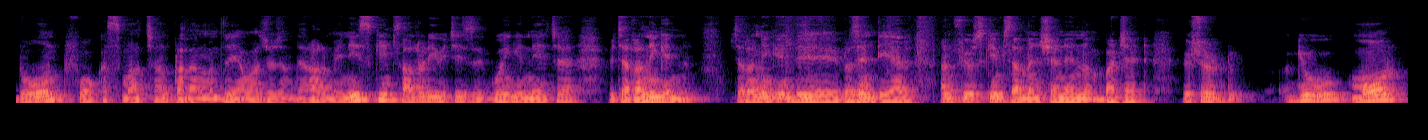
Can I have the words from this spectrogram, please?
don't focus much on Pradhan Mantri Awas Yojana. There are many schemes already which is going in nature, which are running in, which are running in the present year, and few schemes are mentioned in budget. You should give more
